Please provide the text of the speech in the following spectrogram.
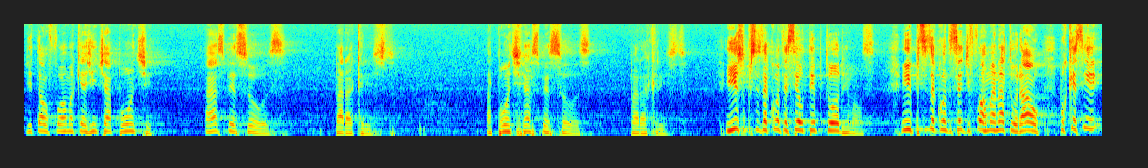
de tal forma que a gente aponte as pessoas para Cristo. Aponte as pessoas para Cristo. E isso precisa acontecer o tempo todo, irmãos. E precisa acontecer de forma natural, porque se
